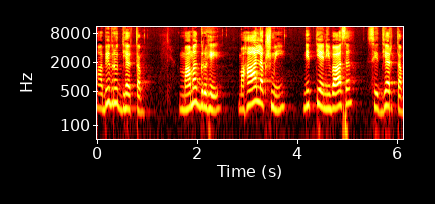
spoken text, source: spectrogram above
अभिवृद्ध्यर्थं मम गृहे महालक्ष्मी नित्यनिवाससिद्ध्यर्थं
